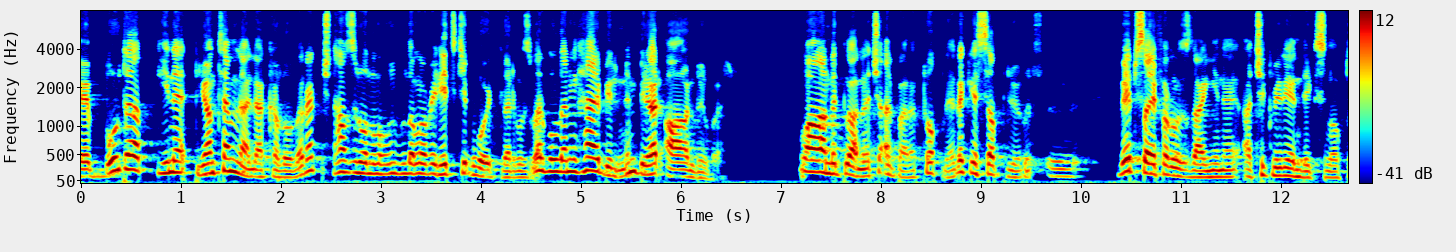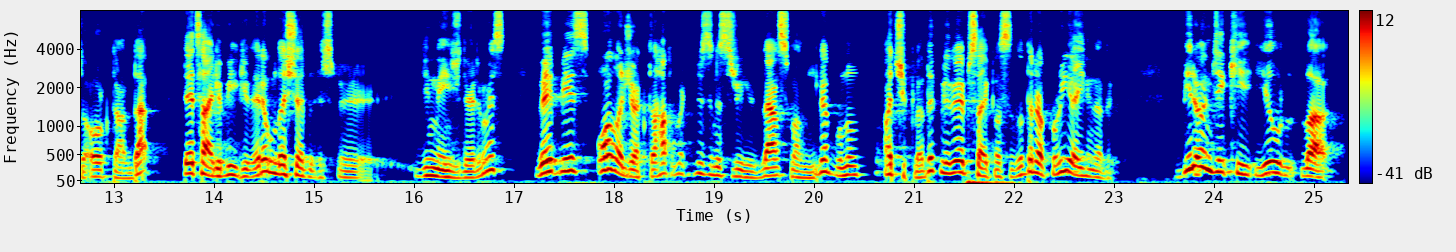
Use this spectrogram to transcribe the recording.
E, burada yine yöntemle alakalı olarak işte hazır olma, uygulama ve etki boyutlarımız var. Bunların her birinin birer ağırlığı var. Bu ağırlıklarla çarparak, toplayarak hesaplıyoruz. E, web sayfamızdan yine açıkveriendeksi.org'dan da detaylı bilgilere ulaşabilir e, dinleyicilerimiz. Ve biz 10 Ocak'ta Harvard Business Review lansmanıyla bunu açıkladık ve web sayfasında da raporu yayınladık. Bir önceki yılla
